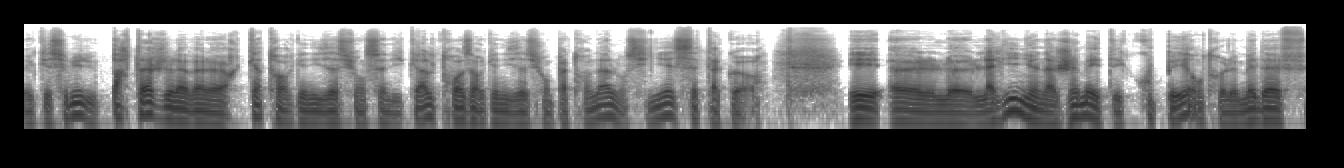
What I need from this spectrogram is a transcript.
euh, qui est celui du partage de la valeur. Quatre organisations syndicales, trois organisations patronales ont signé cet accord. Et euh, la ligne n'a jamais été coupée entre le MEDEF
